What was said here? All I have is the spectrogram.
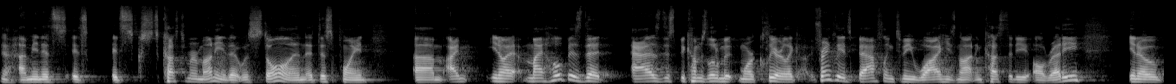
Yeah. I mean, it's it's it's customer money that was stolen at this point. Um, I'm you know my hope is that as this becomes a little bit more clear, like frankly, it's baffling to me why he's not in custody already. You know,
